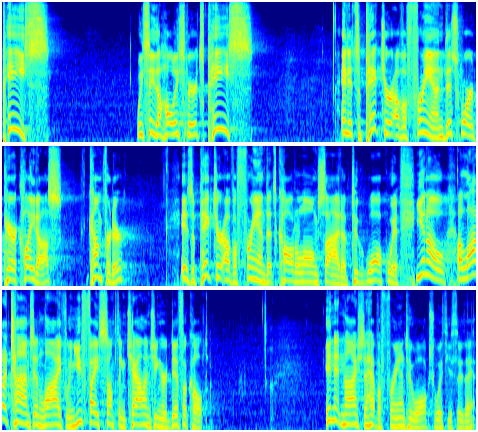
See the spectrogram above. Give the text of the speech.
peace we see the Holy Spirit's peace. And it's a picture of a friend. This word, parakletos, comforter, is a picture of a friend that's called alongside of, to walk with. You know, a lot of times in life when you face something challenging or difficult, isn't it nice to have a friend who walks with you through that?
